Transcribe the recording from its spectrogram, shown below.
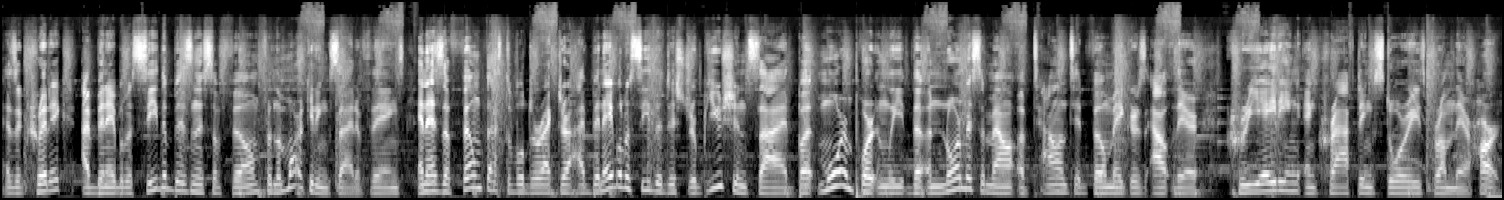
As a critic, I've been able to see the business of film from the marketing side of things, and as a film festival director, I've been able to see the distribution side, but more importantly, the enormous amount of talented filmmakers out there creating and crafting stories from their heart.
